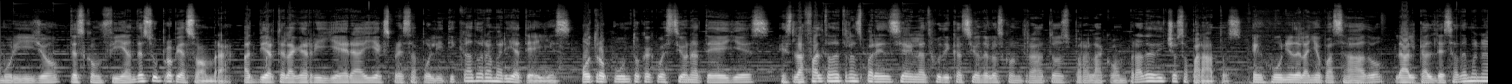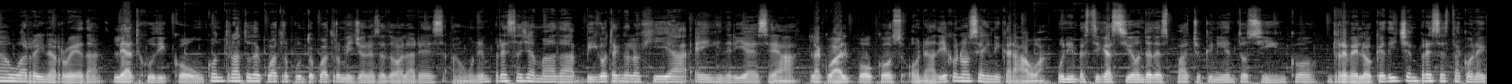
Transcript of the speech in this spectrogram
Murillo desconfían de su propia sombra, advierte la guerrillera y expresa política Dora María Telles. Otro punto que cuestiona Telles es la falta de transparencia en la adjudicación de los contratos para la compra de dichos aparatos. En junio del año pasado, la alcaldesa de Managua, Reina Rueda, le adjudicó un contrato de 4.4 millones de dólares a una empresa llamada Vigo Tecnología e Ingeniería SA, la cual pocos o nadie conoce en Nicaragua. Una investigación de Despacho 505 reveló que dicha empresa está conectada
